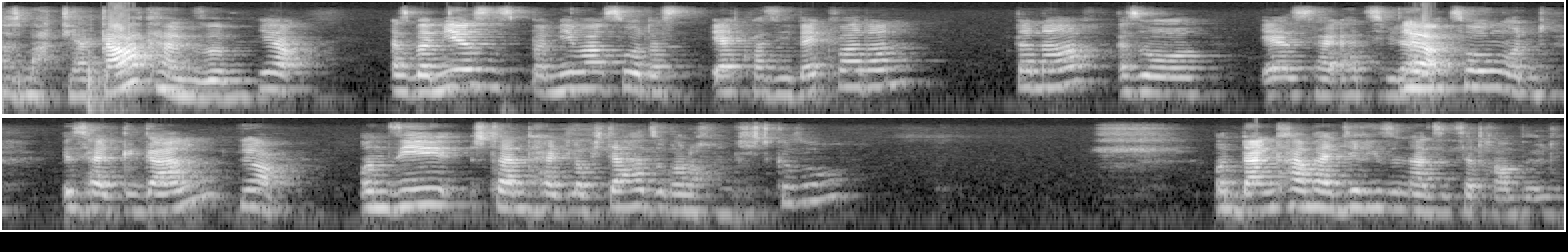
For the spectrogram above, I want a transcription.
Das macht ja gar keinen Sinn. ja. Also bei mir ist es, bei mir war es so, dass er quasi weg war dann danach. Also er ist halt, hat sich wieder Ja. angezogen und ist halt gegangen. Ja. Und sie stand halt, glaube ich, da hat sogar noch ein Lied gesungen. Und dann kam halt die Riesin und hat sie zertrampelt.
